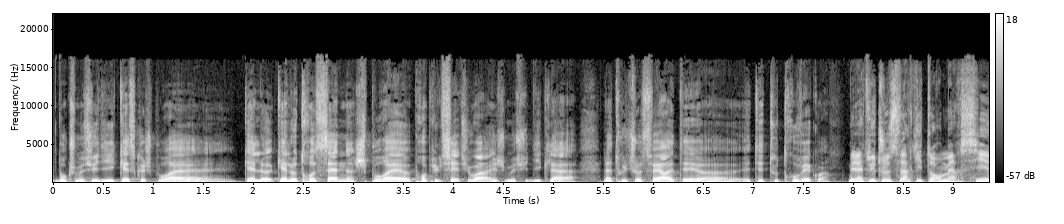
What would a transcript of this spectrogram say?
Donc je me suis dit, qu'est-ce que je pourrais, quelle, autre scène je pourrais euh, propulser, tu vois, et je me suis dit que la, la Twitchosphère était, euh, était toute trouvée, quoi. Mais la Twitchosphère qui te remercie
